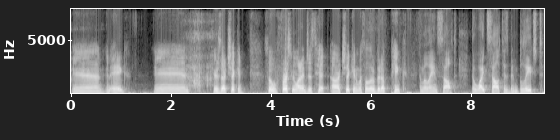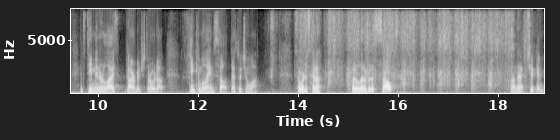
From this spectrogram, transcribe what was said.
and an egg, and here's our chicken. So first we want to just hit our chicken with a little bit of pink Himalayan salt. The white salt has been bleached, it's demineralized, garbage, throw it out. Pink Himalayan salt, that's what you want. So we're just going to put a little bit of salt on that chicken.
